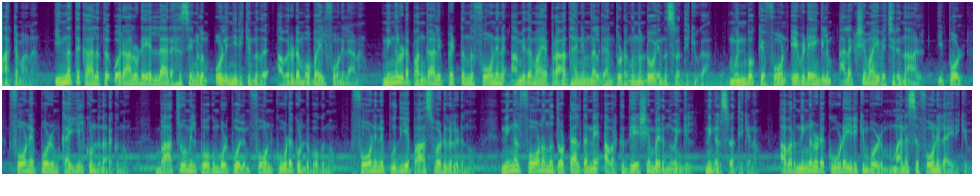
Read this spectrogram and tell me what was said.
മാറ്റമാണ്. ഇന്നത്തെ കാലത്ത് ഒരാളുടെ എല്ലാ രഹസ്യങ്ങളും ഒളിഞ്ഞിരിക്കുന്നത് അവരുടെ മൊബൈൽ ഫോണിലാണ്. നിങ്ങളുടെ പങ്കാളി പെട്ടെന്ന് ഫോണിന് അമിതമായ പ്രാധാന്യം നൽകാൻ തുടങ്ങുന്നുണ്ടോ എന്ന് ശ്രദ്ധിക്കുക. മുൻപൊക്കെ ഫോൺ എവിടെയെങ്കിലും അലക്ഷ്യമായി വെച്ചിരുന്ന ആൾ ഇപ്പോൾ ഫോൺ എപ്പോഴും കയ്യിൽ കൊണ്ടു നടക്കുന്നു. ബാത്റൂമിൽ പോകുമ്പോൾ പോലും ഫോൺ കൂടെ കൊണ്ടുപോകുന്നു. ഫോണിന് പുതിയ പാസ്വേഡുകൾ ഇടുന്നു. നിങ്ങൾ ഫോണൊന്ന് തൊട്ടാൽ തന്നെ അവർക്ക് ദേഷ്യം വരുന്നുവെങ്കിൽ നിങ്ങൾ ശ്രദ്ധിക്കണം. അവർ നിങ്ങളുടെ കൂടെ ഇരിക്കുമ്പോഴും മനസ്സ് ഫോണിലായിരിക്കും.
